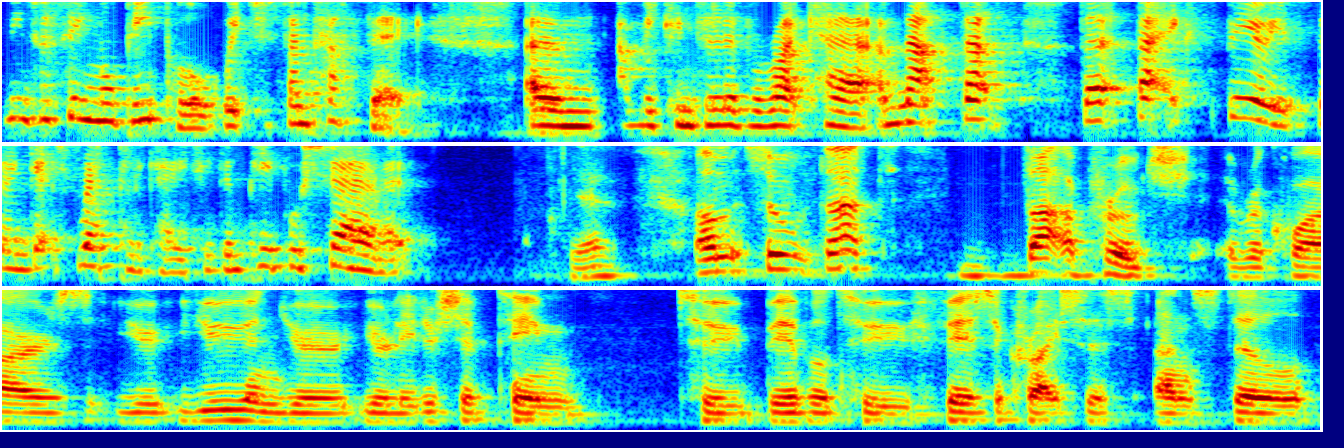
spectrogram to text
means we're seeing more people, which is fantastic. Um, and we can deliver right care. And that that's that that experience then gets replicated and people share it. Yeah. Um. So that that approach requires you you and your your leadership team to be able to face a crisis and still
